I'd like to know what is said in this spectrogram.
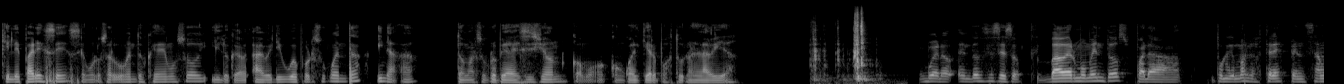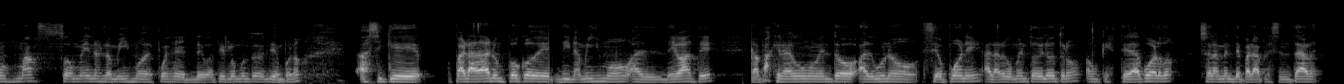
qué le parece según los argumentos que demos hoy y lo que averigüe por su cuenta y nada, tomar su propia decisión como con cualquier postura en la vida. Bueno, entonces eso, va a haber momentos para... Porque más los tres pensamos más o menos lo mismo después de debatirlo un montón de tiempo, ¿no? Así que para dar un poco de dinamismo al debate, capaz que en algún momento alguno se opone al argumento del otro, aunque esté de acuerdo, solamente para presentar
